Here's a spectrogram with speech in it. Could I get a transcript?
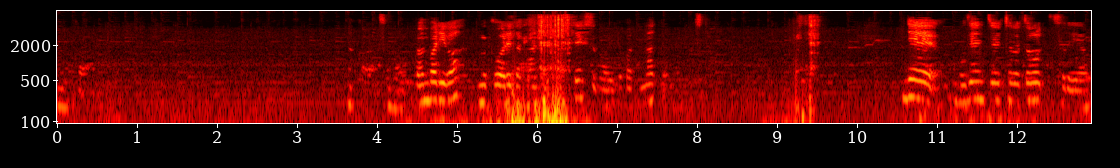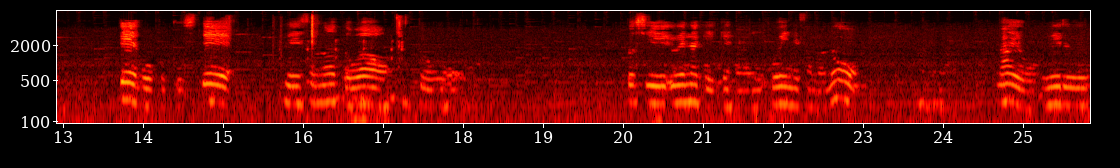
なんか、なんか、その、頑張りが報われた感じがして、すごい良かったなって思いました。で、午前中ちょろちょろってそれやって、報告して、で、その後は、えっと、今年植えなきゃいけないご稲様の、あの苗を植える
